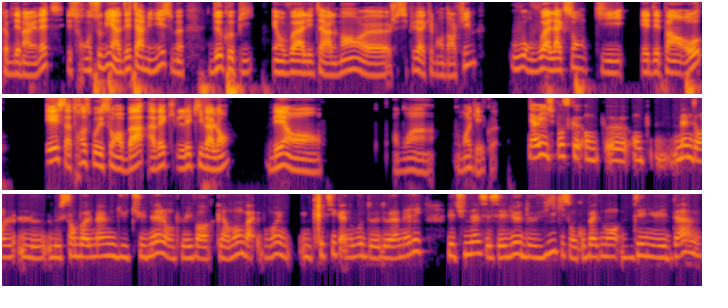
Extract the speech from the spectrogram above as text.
comme des marionnettes, ils seront soumis à un déterminisme de copie. Et on voit littéralement, euh, je sais plus à quel moment dans le film, où on voit l'accent qui est dépeint en haut et sa transposition en bas avec l'équivalent, mais en, en moins, gay, quoi. Ah oui, je pense que on peut, même dans le, le, symbole même du tunnel, on peut y voir clairement, bah, pour une, critique à nouveau de, de l'Amérique. Les tunnels, c'est ces lieux de vie qui sont complètement dénués d'âme.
